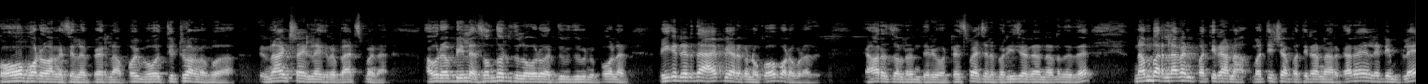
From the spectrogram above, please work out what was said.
கோவப்படுவாங்க சில பேர்லாம். போய் போ திட்டுவாங்க. இப்போ நான் ஸ்டைலில் இருக்கிற பேட்ஸ்மேனை அவர் அப்படி இல்லை. சந்தோஷத்தில் ஓடுவார். திப் திப்புன்னு போலர் விக்கெட் எடுத்தால் ஹாப்பியாக இருக்கணும். கோவப்படக்கூடாது. யாரை சொல்கிறேன்னு தெரியும். ஒரு டெஸ்ட் மேட்ச்சில் இப்போ ரீசெண்டாக நடந்தது. நம்பர் லெவன் பத்திரானா மத்திஷா பத்திரானா இருக்கார். லெட்டிம் பிளே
